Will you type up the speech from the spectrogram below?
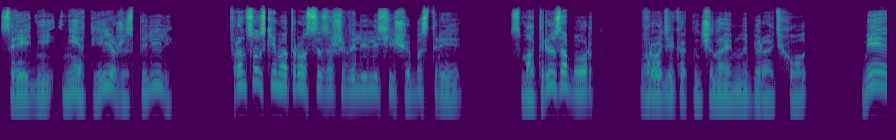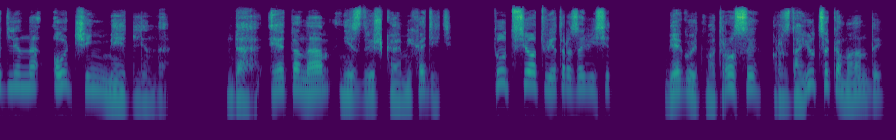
Средний нет, ее же спилили. Французские матросы зашевелились еще быстрее. Смотрю за борт. Вроде как начинаем набирать ход. Медленно, очень медленно. Да, это нам не с движками ходить. Тут все от ветра зависит. Бегают матросы, раздаются команды.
